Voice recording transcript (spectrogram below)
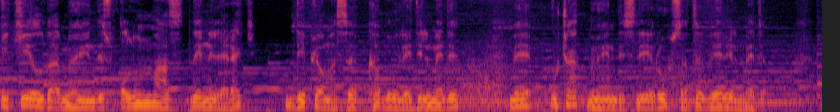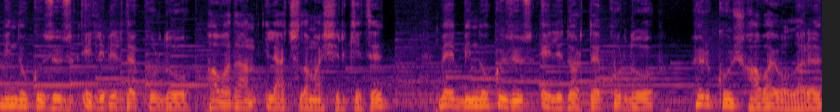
iki yılda mühendis olunmaz denilerek diploması kabul edilmedi ve uçak mühendisliği ruhsatı verilmedi. 1951'de kurduğu havadan ilaçlama şirketi ve 1954'te kurduğu Hürkuş Hava Yolları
